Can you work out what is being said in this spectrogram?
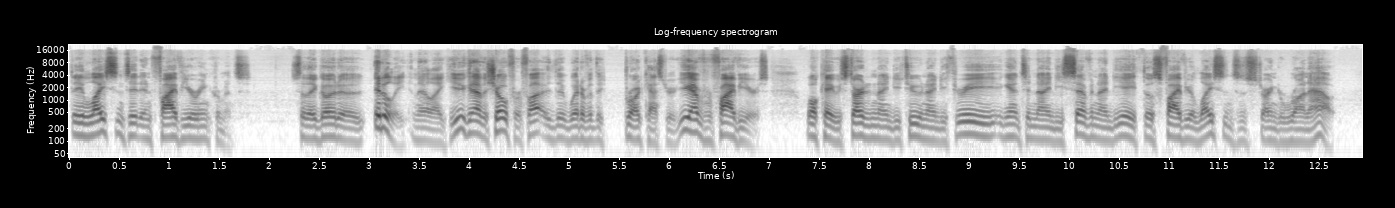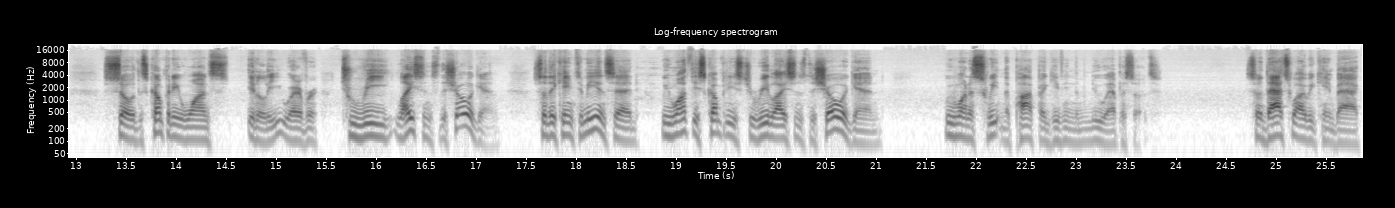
they license it in five year increments. So they go to Italy and they're like, you can have the show for five, whatever the broadcaster, you have it for five years. Well, okay, we started in 92, 93, again to 97, 98. Those five year licenses are starting to run out. So this company wants Italy, whatever, to re-license the show again. So they came to me and said, we want these companies to re-license the show again. We want to sweeten the pot by giving them new episodes. So that's why we came back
